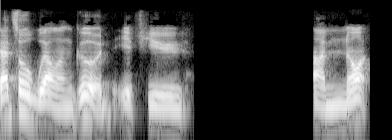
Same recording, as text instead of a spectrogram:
that's all well and good if you are not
